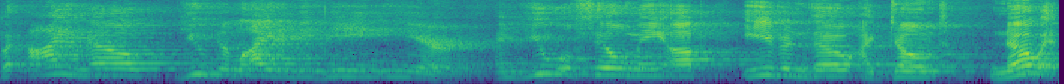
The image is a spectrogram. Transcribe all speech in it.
But I know you delight in me being here, and you will fill me up even though I don't know it.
